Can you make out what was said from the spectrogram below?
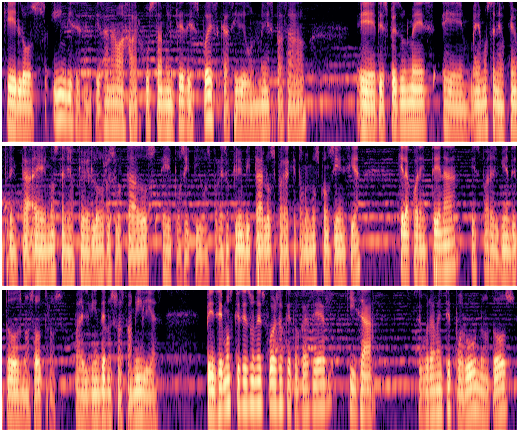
que los índices empiezan a bajar justamente después, casi de un mes pasado, eh, después de un mes eh, hemos tenido que enfrentar, hemos tenido que ver los resultados eh, positivos. Por eso quiero invitarlos para que tomemos conciencia que la cuarentena es para el bien de todos nosotros, para el bien de nuestras familias. Pensemos que ese es un esfuerzo que toca hacer quizá, seguramente por uno, dos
